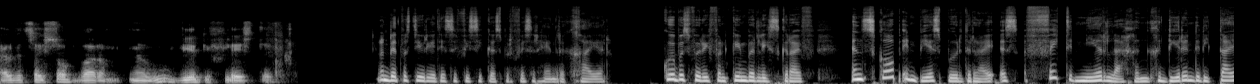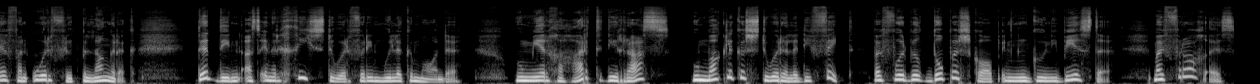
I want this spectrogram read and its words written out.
hou dit sy sop warm. Nou hoe weet die fles dit? En dit was teoretiese fisikus professor Hendrik Geier. Kobus Fourie van Kimberley skryf: In skaap- en beesboerdery is vetneerlegging gedurende die tye van oorvloed belangrik. Dit dien as energiestoor vir die moeilike maande. Hoe meer gehard die ras, hoe makliker stoor hulle die vet, byvoorbeeld dopperskaap en nguni beeste. My vraag is,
